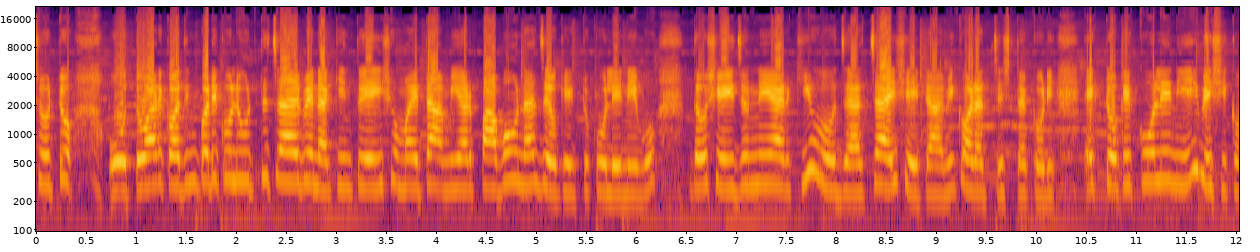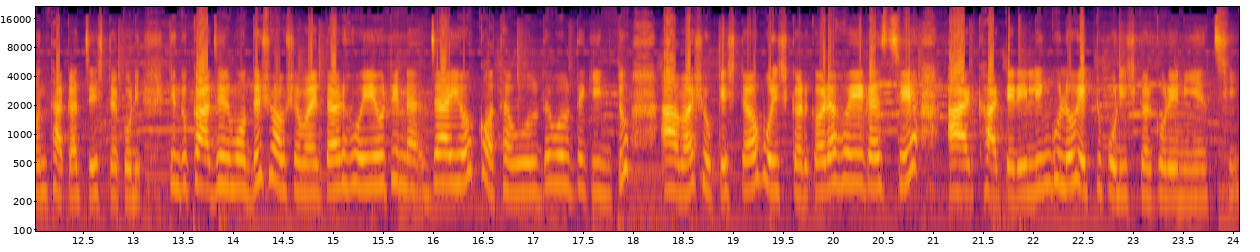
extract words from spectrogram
ছোট। ও তো আর কদিন পরে কোলে উঠতে চাইবে না। কিন্তু এই সময়টা আমি আর পাবো না যে ওকে একটু কোলে নেব। তো সেই জন্যে আর কি ও যা চাই সেটা আমি করার চেষ্টা করি। একটু ওকে কোলে নিয়েই বেশিক্ষণ থাকার চেষ্টা করি। কিন্তু কাজের মধ্যে সবসময় তার হয়ে ওঠে না। যাই হোক, কথা বলতে বলতে কিন্তু আমার শোকেসটাও পরিষ্কার করা হয়ে গেছে আর খাটের রেলিংগুলোও একটু পরিষ্কার করে নিয়েছি।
